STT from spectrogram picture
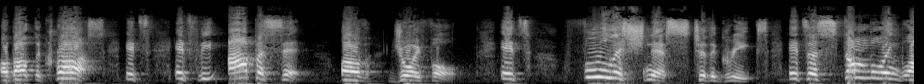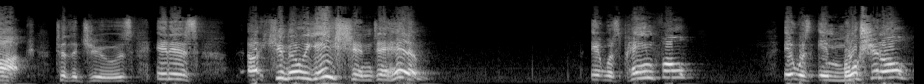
about the cross. It's, it's the opposite of joyful. It's foolishness to the Greeks. It's a stumbling block to the Jews. It is uh, humiliation to him. It was painful. It was emotional.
